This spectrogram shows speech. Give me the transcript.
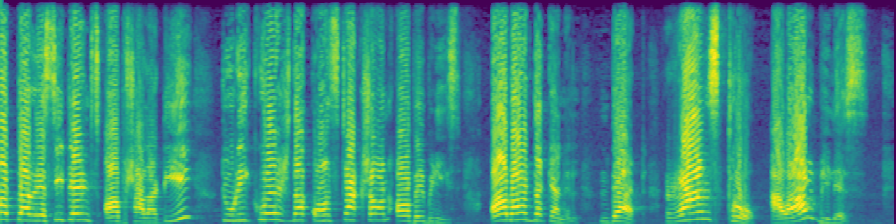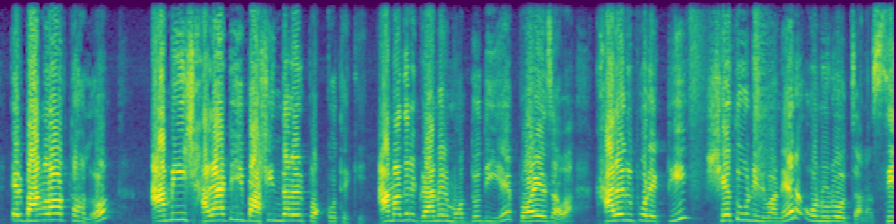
of the residents of Shalati to request the construction of a bridge over the canal that runs through our village এর বাংলা অর্থ হলো, আমি শালাটি বাসিন্দারের পক্ষ থেকে আমাদের গ্রামের মধ্য দিয়ে পয়ে যাওয়া খালের উপর একটি সেতু নির্মাণের অনুরোধ জানাচ্ছি।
